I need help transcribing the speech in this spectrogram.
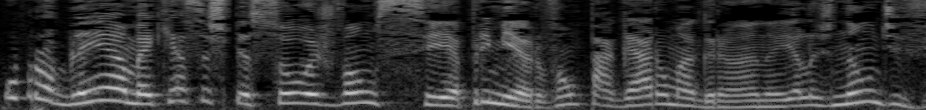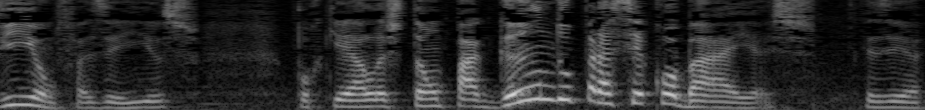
O problema é que essas pessoas vão ser, primeiro, vão pagar uma grana e elas não deviam fazer isso, porque elas estão pagando para ser cobaias. Quer dizer,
